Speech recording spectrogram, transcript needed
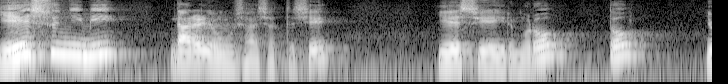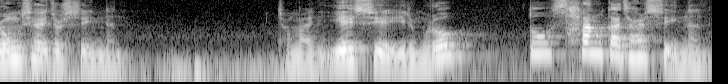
예수님이 나를 용서하셨듯이 예수의 이름으로 또 용서해 줄 수 있는 정말 예수의 이름으로 또 사랑까지 할 수 있는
